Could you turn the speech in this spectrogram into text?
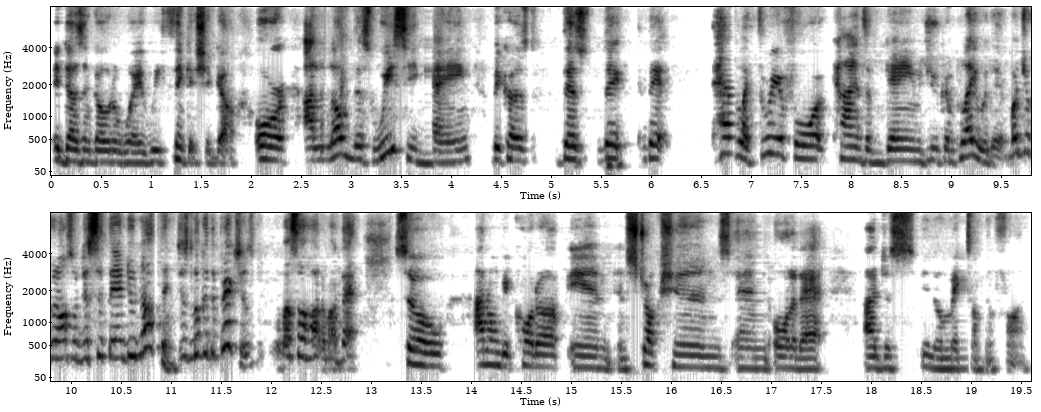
it doesn't go the way we think it should go. Or I love this we see game because there's they they have like three or four kinds of games you can play with it, but you can also just sit there and do nothing. Just look at the pictures. What's so hard about that? So I don't get caught up in instructions and all of that. I just you know make something fun.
